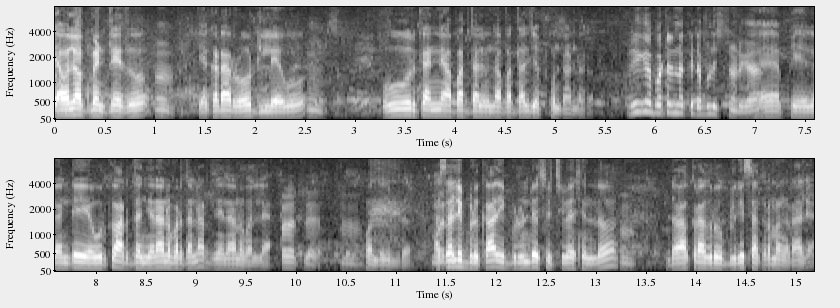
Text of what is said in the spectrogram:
డెవలప్మెంట్ లేదు. ఎక్కడ రోడ్లు లేవు. ఊరికి అన్ని అబద్ధాల మీద అబద్ధాలు చెప్పుకుంటున్నారు ఫ్రీగా బటన్ నొక్కి డబ్బులు ఇస్తున్నాడుగా? ఏ పేగంటే ఎవరికో అర్ధం జనాన్ని పడుతుంటే అర్ధం జనాన్ని వల్లే కొంత అసలు ఇప్పుడు కాదు ఇప్పుడు ఉండే సిచ్యువేషన్లో డ్వాక్రా గ్రూపులకి సక్రమంగా రాలే.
